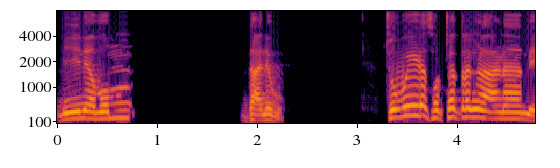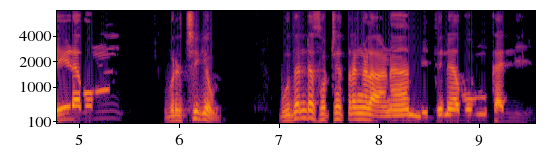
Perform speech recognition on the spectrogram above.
മീനവും ധനുവും. ചൊവ്വയുടെ സ്വക്ഷേത്രങ്ങളാണ് മേടവും വൃശ്ചികവും. ബുധന്റെ സ്വക്ഷേത്രങ്ങളാണ് മിഥുനവും കന്നിയും.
